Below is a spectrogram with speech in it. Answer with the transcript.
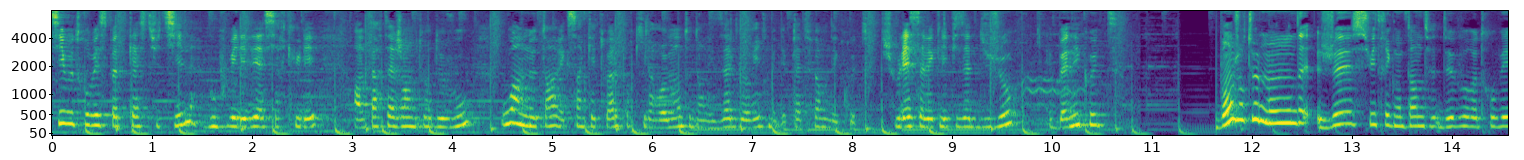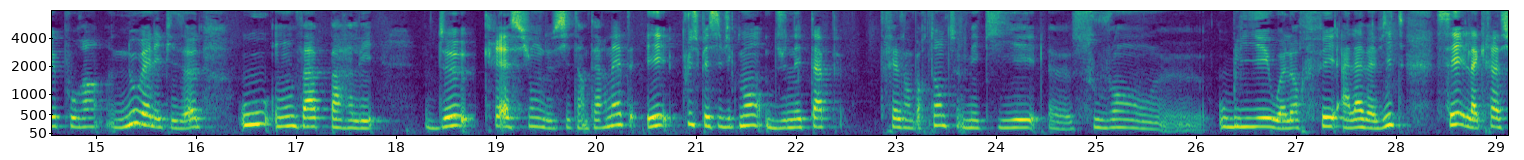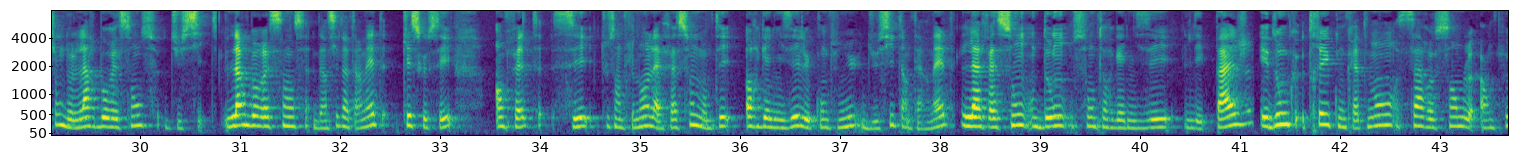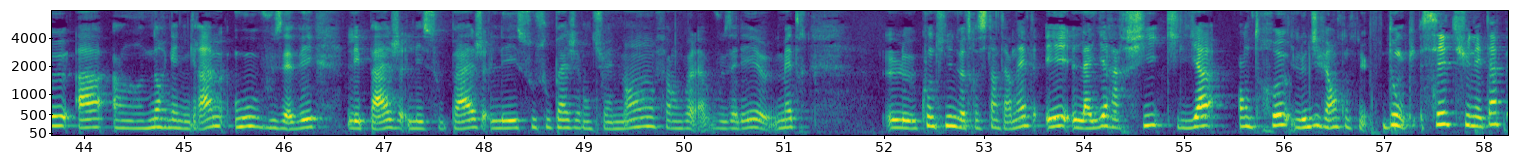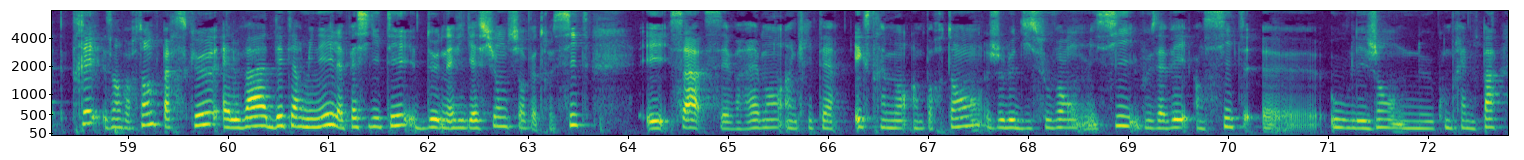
Si vous trouvez ce podcast utile, vous pouvez l'aider à circuler en le partageant autour de vous ou en le notant avec 5 étoiles pour qu'il remonte dans les algorithmes des plateformes d'écoute. Je vous laisse avec l'épisode du jour et bonne écoute Bonjour tout le monde, je suis très contente de vous retrouver pour un nouvel épisode où on va parler de création de site internet et plus spécifiquement d'une étape très importante, mais qui est euh, souvent euh, oubliée ou alors fait à la va-vite, c'est la création de l'arborescence du site. L'arborescence d'un site internet, qu'est-ce que c'est? En fait, c'est tout simplement la façon dont est organisé le contenu du site internet, la façon dont sont organisées les pages. Et donc, très concrètement, ça ressemble un peu à un organigramme où vous avez les pages, les sous-pages, les sous-sous-pages éventuellement. Enfin voilà, vous allez euh, mettre le contenu de votre site internet et la hiérarchie qu'il y a entre le différents contenus. Donc c'est une étape très importante parce qu'elle va déterminer la facilité de navigation sur votre site et ça, c'est vraiment un critère extrêmement important. Je le dis souvent, mais si vous avez un site euh, où les gens ne comprennent pas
